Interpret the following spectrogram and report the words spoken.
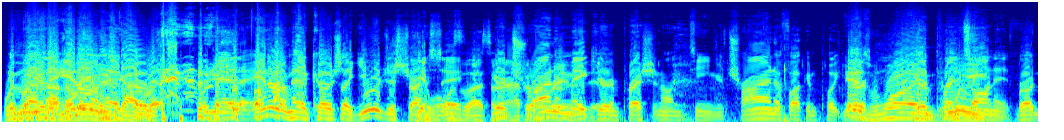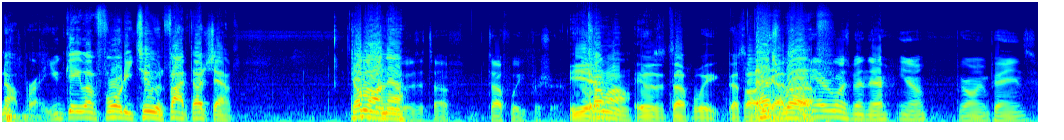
When's the when you're the interim head coach, when you're the interim head coach, like you were just trying Yeah, to when say, you're to trying to make your impression on the team. You're trying to fucking put your your prints on it, bro. No, bro, you gave up 42 and five touchdowns. Come on now. It was a tough, tough week for sure. Yeah, Come on. It was a tough week. That's all That's you rough. got. I mean, everyone's been there, you know, growing pains.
